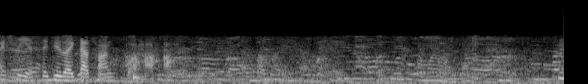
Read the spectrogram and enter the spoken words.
Actually, yes, I do like that song. Oh,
